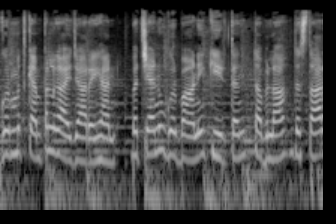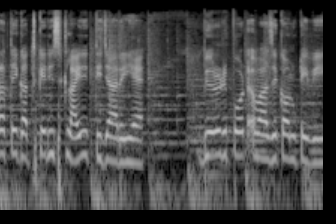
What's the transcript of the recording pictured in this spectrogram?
ਗੁਰਮਤ ਕੈਂਪ ਲਗਾਏ ਜਾ ਰਹੇ ਹਨ। ਬੱਚਿਆਂ ਨੂੰ ਗੁਰਬਾਣੀ, ਕੀਰਤਨ, ਤਬਲਾ, ਦਸਤਾਰ ਅਤੇ ਗੱਤਕੇ ਦੀ ਸਿਖਲਾਈ ਦਿੱਤੀ ਜਾ ਰਹੀ ਹੈ। ਬਿਊਰੋ ਰਿਪੋਰਟ, ਆਵਾਜ਼ੇ ਕੌਮ ਟੀਵੀ।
